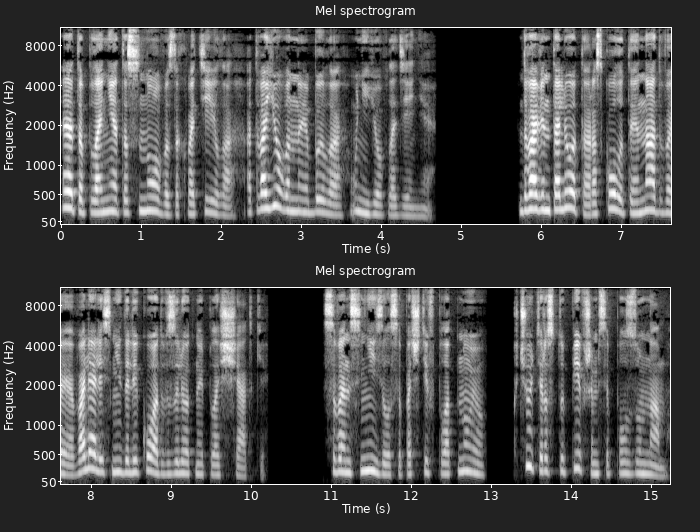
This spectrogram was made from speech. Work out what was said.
Эта планета снова захватила, отвоеванное было у нее владение. Два винтолета, расколотые надвое, валялись недалеко от взлетной площадки. Свен снизился почти вплотную к чуть расступившимся ползунам.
